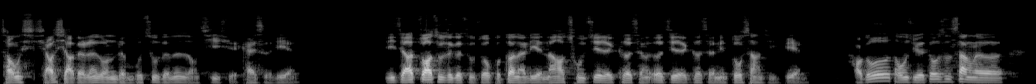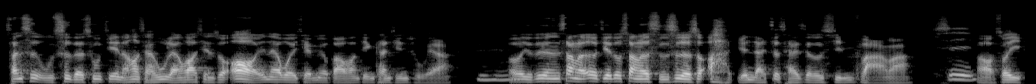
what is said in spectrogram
从小小的那种忍不住的那种气血开始练，你只要抓住这个主轴，不断的练，然后初阶的课程、二阶的课程，你多上几遍。好多同学都是上了三四五次的初阶，然后才忽然发现说：“哦，原来我以前没有把黄庭看清楚呀。”哦，有的人上了二阶都上了十次的时候啊，原来这才叫做心法嘛。是啊，所以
